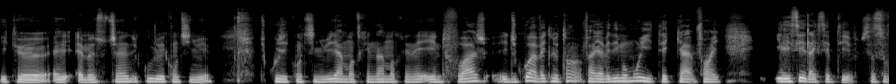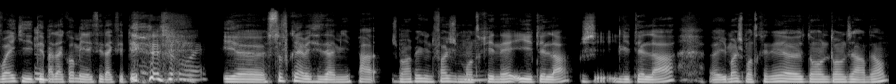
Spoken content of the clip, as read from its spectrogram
et que elle, elle me soutient. Du coup je vais continuer. Du coup j'ai continué à m'entraîner à m'entraîner. Et une fois et du coup avec le temps enfin il y avait des moments où il était calme. Enfin il, il essayait d'accepter. Ça se voyait qu'il était mm. pas d'accord mais il essayait d'accepter. Ouais. et euh, sauf quand il avait ses amis. Je me rappelle une fois je mm. m'entraînais il était là il était là euh, et moi je m'entraînais euh, dans, dans le jardin.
